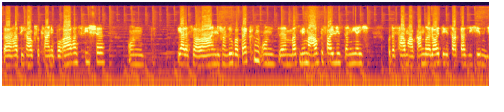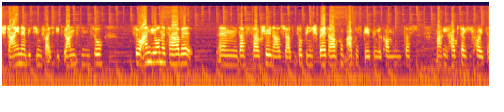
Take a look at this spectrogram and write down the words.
da hatte ich auch so kleine Boraras-Fische und ja, das war eigentlich ein super Becken und ähm, was mir immer aufgefallen ist an mir, ich, und das haben auch andere Leute gesagt, dass ich eben die Steine bzw. die Pflanzen so, so angeordnet habe, ähm, dass es auch schön ausschaut. Und so bin ich später auch um Aquascaping gekommen. Das mache ich hauptsächlich heute.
